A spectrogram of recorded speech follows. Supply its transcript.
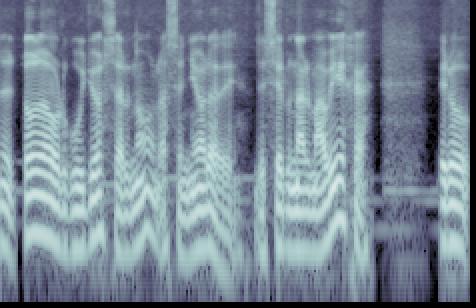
eh, toda orgullosa, ¿no? La señora de, de ser un alma vieja. Pero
